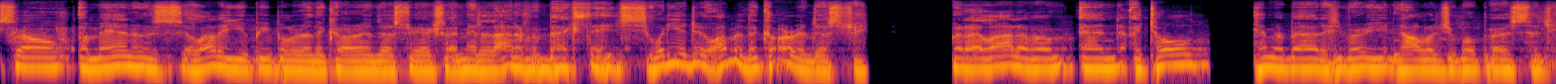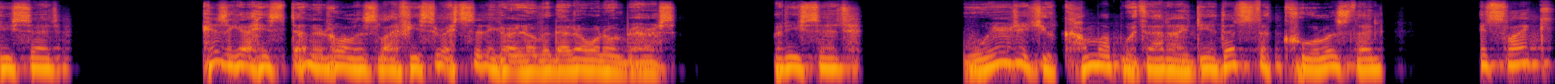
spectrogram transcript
So, a man who's a lot of you people are in the car industry. Actually, I met a lot of them backstage. What do you do? I'm in the car industry but a lot of them. And I told him about it. He's a very knowledgeable person. He said, Here's a guy who's done it all his life. He's right sitting right over there. I don't want to embarrass him. But he said, Where did you come up with that idea? That's the coolest thing. It's like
